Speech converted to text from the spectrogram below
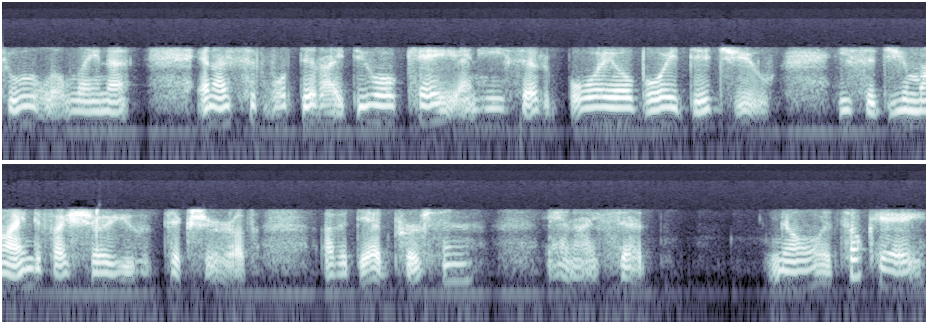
tool elaina. And i said well did i do okay? And he said boy oh boy did you he said, "Do you mind if I show you a picture of of a dead person?" And I said, "No, it's okay."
